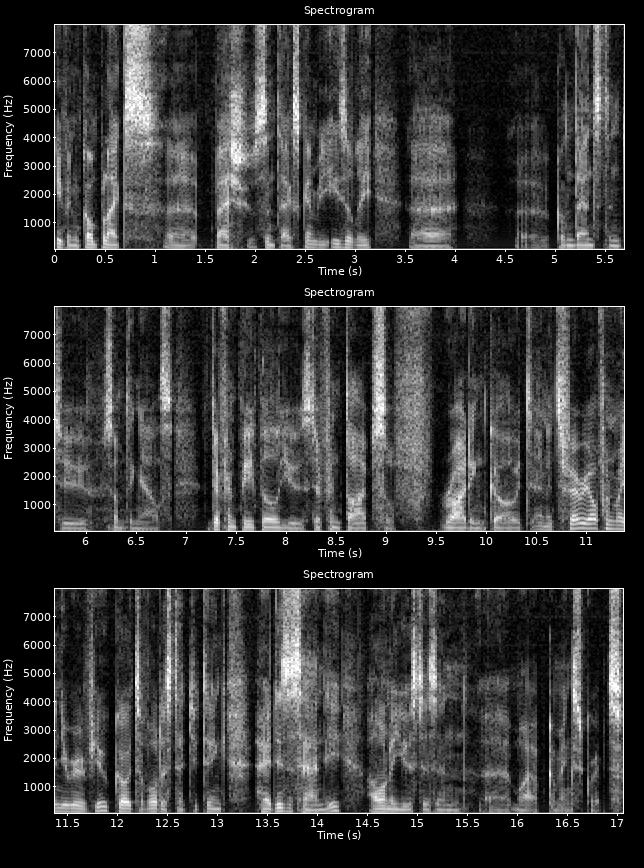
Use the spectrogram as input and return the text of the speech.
even complex uh, bash syntax can be easily uh, uh, condensed into something else. Different people use different types of writing code and it's very often when you review codes of others that you think hey this is handy I want to use this in uh, my upcoming scripts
